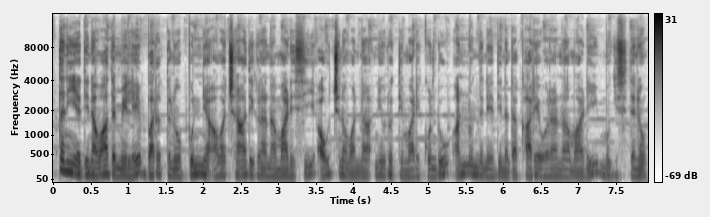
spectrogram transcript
ಹತ್ತನೆಯ ದಿನವಾದ ಮೇಲೆ ಭರತನು ಪುಣ್ಯ ಅವಚನಾದಿಗಳನ್ನು ಮಾಡಿಸಿ ಔಚನವನ್ನು ನಿವೃತ್ತಿ ಮಾಡಿಕೊಂಡು ಹನ್ನೊಂದನೇ ದಿನದ ಕಾರ್ಯಗಳನ್ನು ಮಾಡಿ ಮುಗಿಸಿದನು.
